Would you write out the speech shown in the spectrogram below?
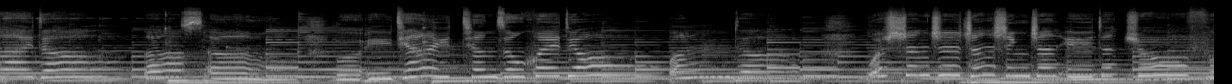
来的垃圾，我一天一天总会。甚至真心真意的祝福，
